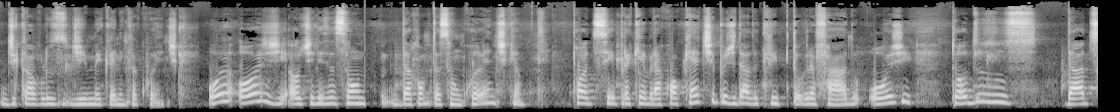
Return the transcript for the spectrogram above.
de cálculos de mecânica quântica. Hoje, a utilização da computação quântica pode ser para quebrar qualquer tipo de dado criptografado. Hoje, todos os dados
